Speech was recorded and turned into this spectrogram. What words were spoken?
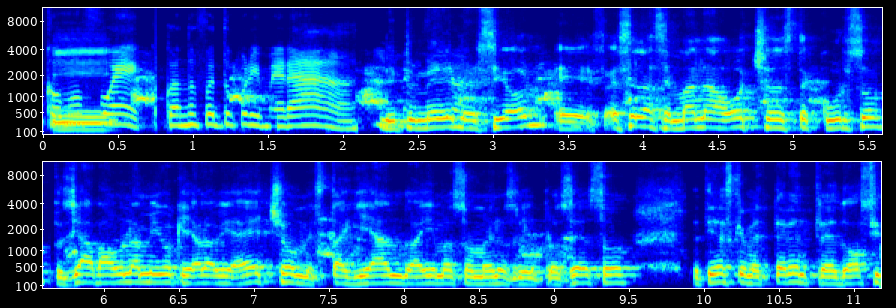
¿Cómo y fue? ¿Cuándo fue tu primera? Mi primera inmersión eh, es en la semana 8 de este curso. Pues ya va un amigo que ya lo había hecho, me está guiando ahí más o menos en el proceso. Te tienes que meter entre 2 y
